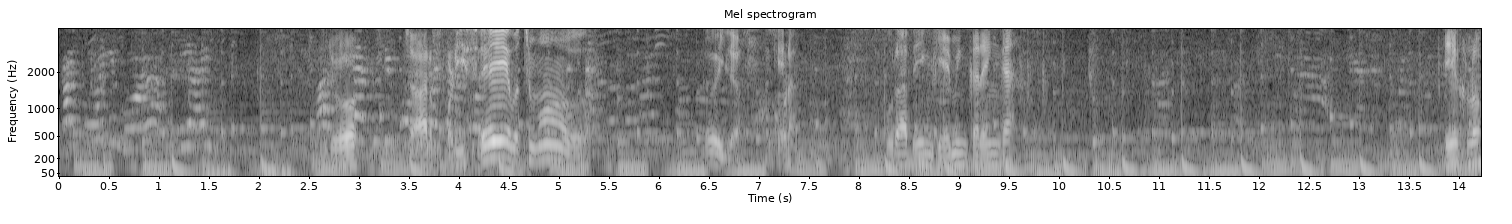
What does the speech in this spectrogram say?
કાલ પોણી મોડા સુધી આવી જો ચાર પડી છે વચમાં. જોઈ લો પૂરા દિન ગેમિંગ કરેંગા. દેખ લો.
